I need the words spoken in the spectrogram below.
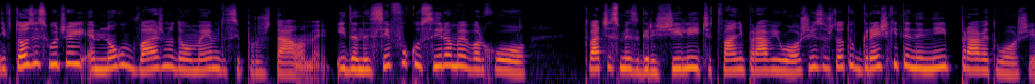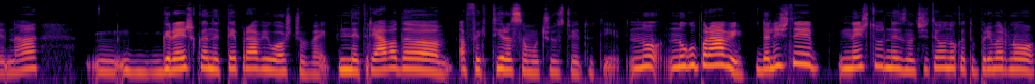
И в този случай е много важно да умеем да си прощаваме и да не се фокусираме върху това, че сме сгрешили и че това ни прави лоши, защото грешките не ни правят лоши. Една грешка не те прави лош човек. Не трябва да афектира самочувствието ти. Но, но го прави. Дали ще е нещо незначително, като примерно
